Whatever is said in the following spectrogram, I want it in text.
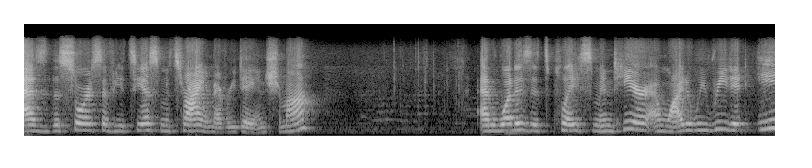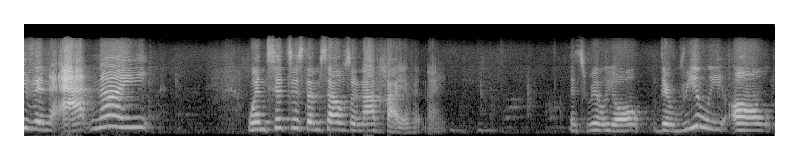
as the source of Yitzias Mitzrayim every day in Shema, and what is its placement here, and why do we read it even at night when tzitzis themselves are not chayiv at night? It's really all, they're really all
